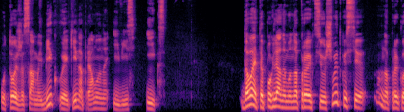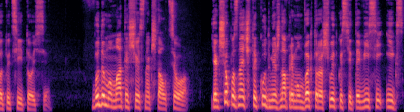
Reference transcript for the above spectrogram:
у той же самий бік, у який напрямлена і вісь X. Давайте поглянемо на проекцію швидкості, ну, наприклад, у цій точці. Будемо мати щось на кшталт цього. Якщо позначити кут між напрямом вектора швидкості та вісі Х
